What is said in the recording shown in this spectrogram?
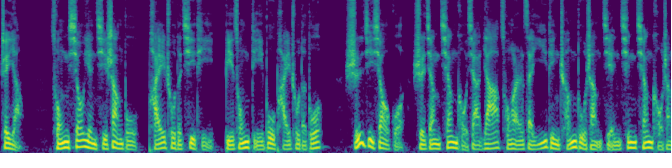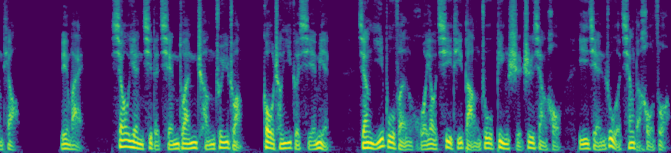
这样，从消焰器上部排出的气体比从底部排出的多。实际效果是将枪口下压，从而在一定程度上减轻枪口上跳。另外，消焰器的前端呈锥状，构成一个斜面，将一部分火药气体挡住，并使之向后，以减弱枪的后座。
